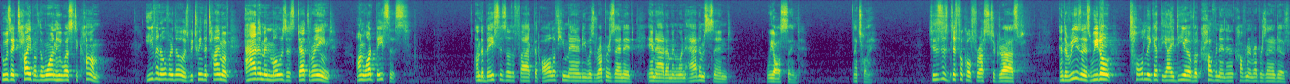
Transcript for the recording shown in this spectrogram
who was a type of the one who was to come. Even over those, between the time of Adam and Moses, death reigned. On what basis? On the basis of the fact that all of humanity was represented in Adam, and when Adam sinned, we all sinned. That's why. See, this is difficult for us to grasp. And the reason is we don't totally get the idea of a covenant and a covenant representative.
